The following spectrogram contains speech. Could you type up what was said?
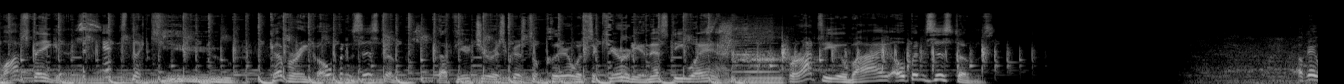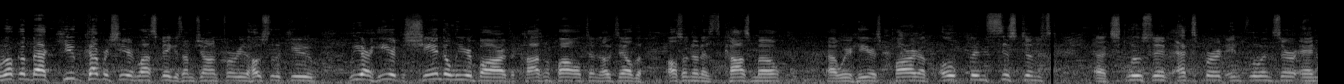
Las Vegas, it's theCUBE. Covering open systems. The future is crystal clear with security and SD-WAN. Brought to you by Open Systems. Okay, welcome back. CUBE coverage here in Las Vegas. I'm John Furrier, the host of theCUBE. We are here at the Chandelier Bar at the Cosmopolitan Hotel, also known as Cosmo. Uh, we're here as part of Open Systems exclusive expert, influencer, and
